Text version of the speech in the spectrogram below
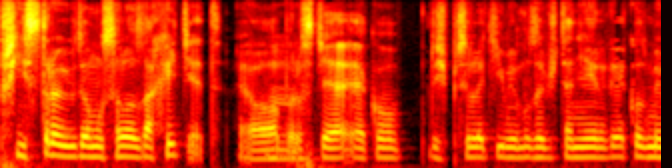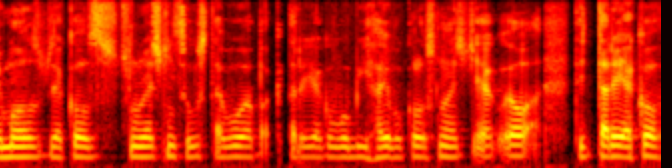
přístrojů to muselo zachytit, jo, hmm. prostě jako když přiletí mimo zemštění jako mimo jako sluneční soustavu a pak tady jako obíhají okolo sluneční, jako, jo, teď tady jako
